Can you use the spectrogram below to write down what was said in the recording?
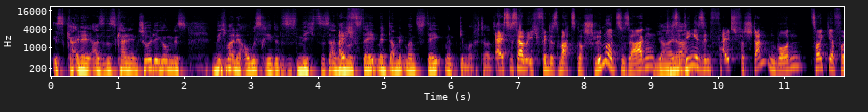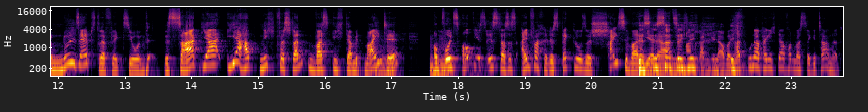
ist keine, also das ist keine Entschuldigung, das ist nicht mal eine Ausrede, das ist nichts. Das ist einfach Ich- nur ein Statement, damit man ein Statement gemacht hat. Es ist aber, ich finde, es macht es noch schlimmer zu sagen, Ja, diese ja. Dinge sind falsch verstanden worden, zeugt ja von null Selbstreflexion. Das sagt ja, ihr habt nicht verstanden, was ich damit meinte, Mhm. obwohl es obvious ist, dass es einfach respektlose Scheiße war, Das die er ist da an den tatsächlich- Mann rangelabert ich- hat, unabhängig davon, was er getan hat.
